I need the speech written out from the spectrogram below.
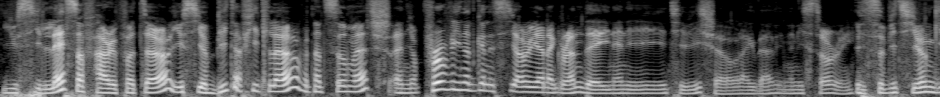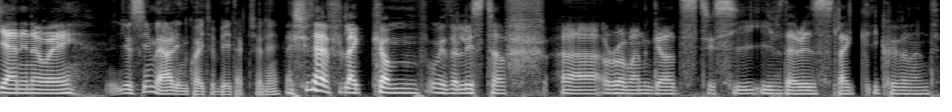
You see less of Harry Potter. You see a bit of Hitler, but not so much. And you're probably not gonna see Ariana Grande in any TV show like that, in any story. It's a bit Jungian in a way. You see Merlin quite a bit actually. I should have like come with a list of uh, Roman gods to see if there is like equivalent.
